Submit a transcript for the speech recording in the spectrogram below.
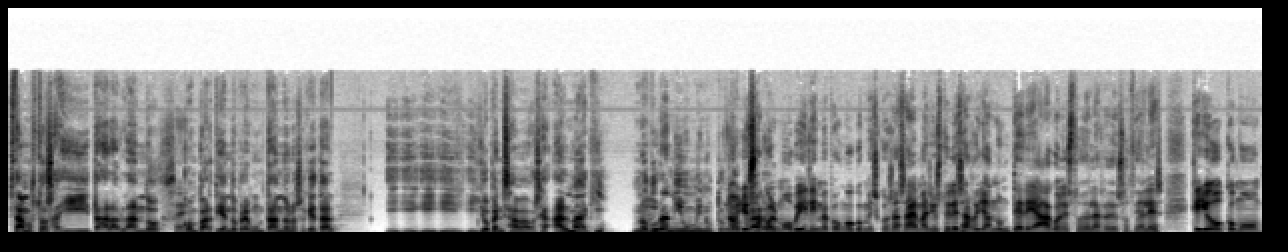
Estábamos todos ahí, tal, hablando, Sí. compartiendo, preguntando, no sé qué tal. Y- y- y yo pensaba, o sea, Alma aquí no dura ni un minuto. No, yo claro. saco el móvil y me pongo con mis cosas. Además, yo estoy desarrollando un TDA con esto de las redes sociales, que yo como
